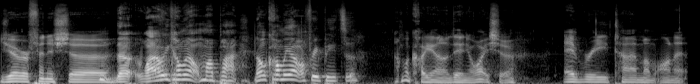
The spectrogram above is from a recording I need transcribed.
Did you ever finish? Uh, The, why are we coming out on my pod? Don't call me out on free pizza, I'm gonna call you out on a Daniel White show every time I'm on it.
